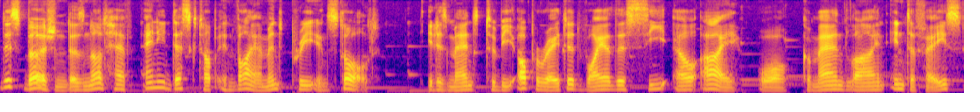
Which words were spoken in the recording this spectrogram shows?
This version does not have any desktop environment pre-installed. It is meant to be operated via the CLI or command line interface,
